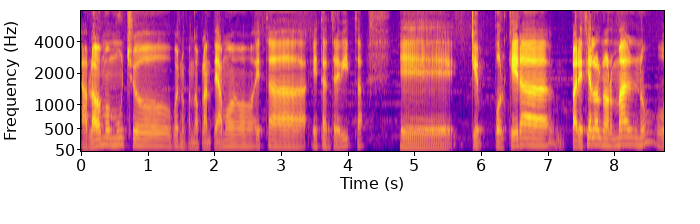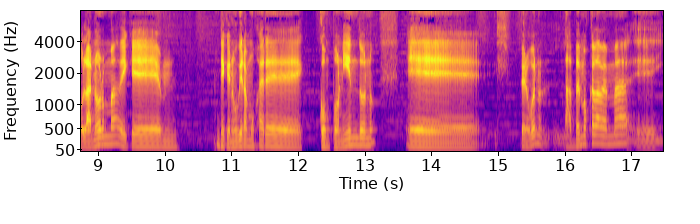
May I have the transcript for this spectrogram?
hablábamos mucho, bueno, cuando planteamos esta, esta entrevista, eh, que porque era, parecía lo normal, ¿no? O la norma de que, de que no hubiera mujeres componiendo, ¿no? Eh, pero bueno, las vemos cada vez más. Eh,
